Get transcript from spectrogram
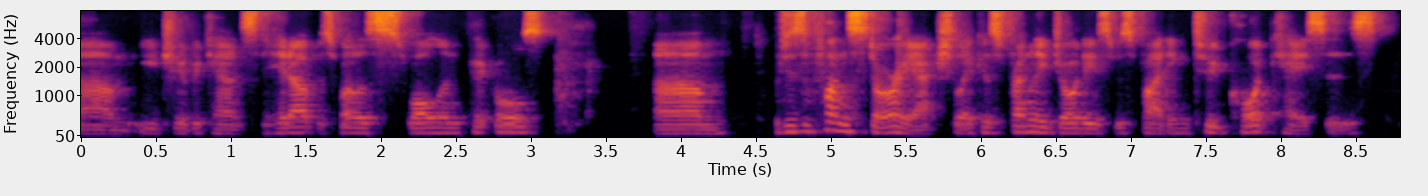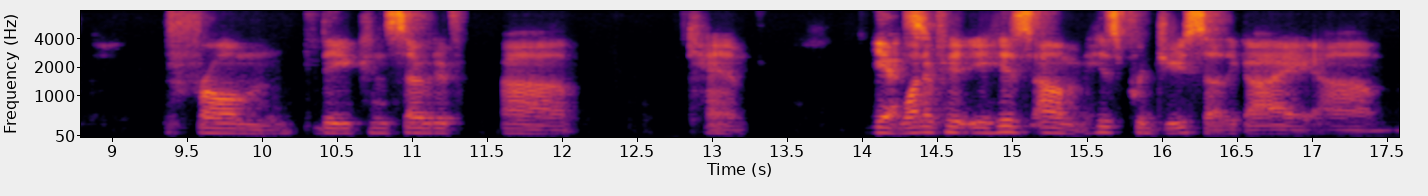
um, YouTube accounts to hit up, as well as Swollen Pickles, um, which is a fun story actually, because Friendlyjordies was fighting two court cases from the conservative uh, camp. Yes. One of his, his um his producer, the guy um,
